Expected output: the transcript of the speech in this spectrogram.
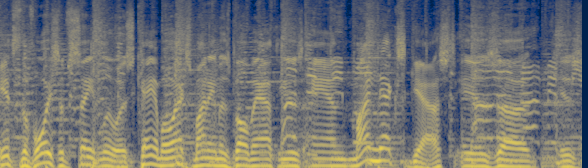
It's the voice of St. Louis, KMOX. My name is Bo Matthews, and my next guest is uh, is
